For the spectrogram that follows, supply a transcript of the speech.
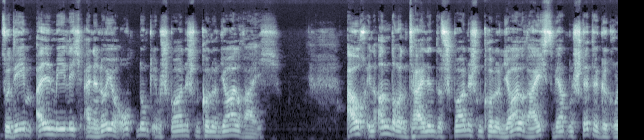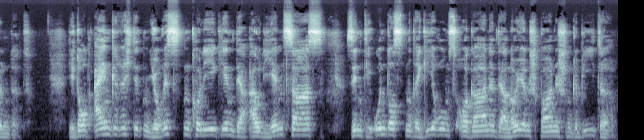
zudem allmählich eine neue Ordnung im spanischen Kolonialreich. Auch in anderen Teilen des spanischen Kolonialreichs werden Städte gegründet. Die dort eingerichteten Juristenkollegien der Audienzas sind die untersten Regierungsorgane der neuen spanischen Gebiete.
